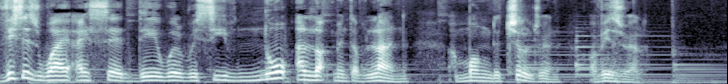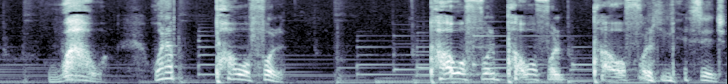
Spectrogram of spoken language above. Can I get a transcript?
This is why I said they will receive no allotment of land among the children of Israel. Wow, what a powerful, powerful, powerful, powerful message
